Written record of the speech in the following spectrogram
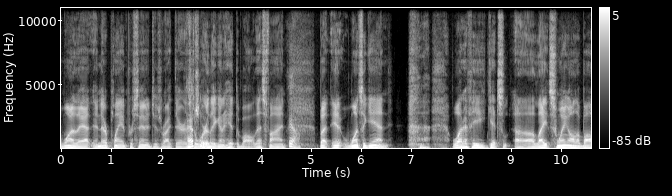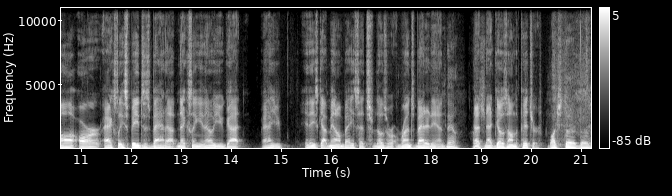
one of that, and they're playing percentages right there as to where they're going to hit the ball. That's fine. yeah, But it, once again, what if he gets uh, a late swing on the ball or actually speeds his bat up? Next thing you know, you got yeah you and he's got men on base. That's those are runs batted in. yeah. That that goes on the pitcher. Watched the, the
